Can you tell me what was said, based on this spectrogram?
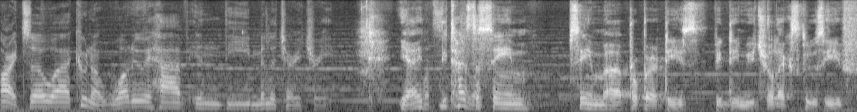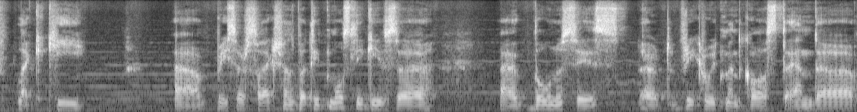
All right, so uh, Kuno, what do we have in the military tree? Yeah, it, What's it has the same same uh, properties with the mutual exclusive, like key uh, research selections, but it mostly gives uh, uh, bonuses, uh, recruitment cost, and uh,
